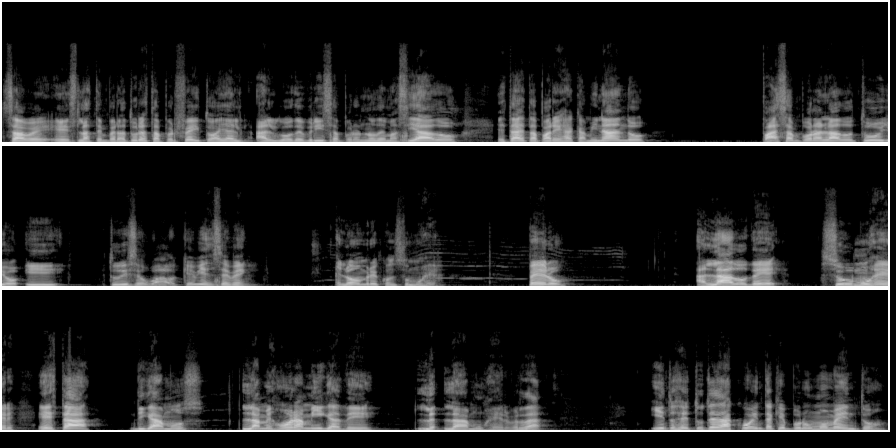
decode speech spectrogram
sabe, es, la temperatura está perfecto, hay algo de brisa, pero no demasiado. Está esta pareja caminando, pasan por al lado tuyo y tú dices, wow, qué bien se ven. El hombre con su mujer. Pero al lado de su mujer está, digamos, la mejor amiga de la mujer, ¿verdad? Y entonces tú te das cuenta que por un momento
